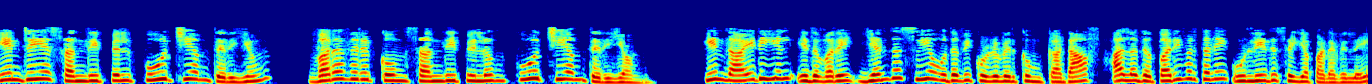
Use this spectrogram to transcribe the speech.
இன்றைய சந்திப்பில் பூஜ்ஜியம் தெரியும் வரவிருக்கும் சந்திப்பிலும் பூஜ்ஜியம் தெரியும். இந்த ஐடியில் இதுவரை எந்த சுய உதவி குழுவிற்கும் கடாஃப் அல்லது பரிவர்த்தனை உள்ளீடு செய்யப்படவில்லை.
